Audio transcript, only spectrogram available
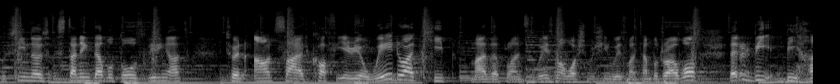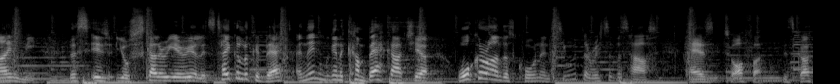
We've seen those stunning double doors leading out to an outside coffee area. Where do I keep my other appliances? Where's my washing machine? Where's my tumble dryer? Well, that would be behind me. This is your scullery area. Let's take a look at that. And then we're gonna come back out here, walk around this corner and see what the rest of this house has to offer. Let's go.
